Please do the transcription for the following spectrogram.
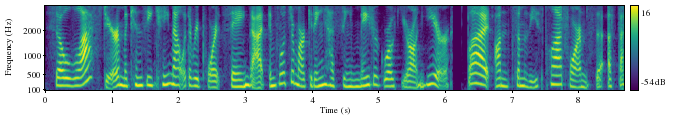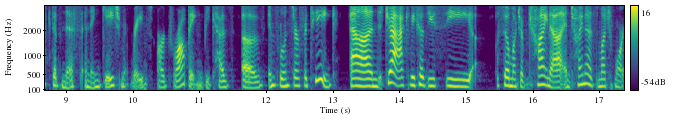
So last year, McKinsey came out with a report saying that influencer marketing has seen major growth year on year, But on some of these platforms, the effectiveness and engagement rates are dropping because of influencer fatigue. And Jack, because you see so much of China, and China is much more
